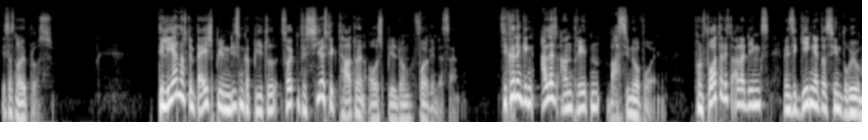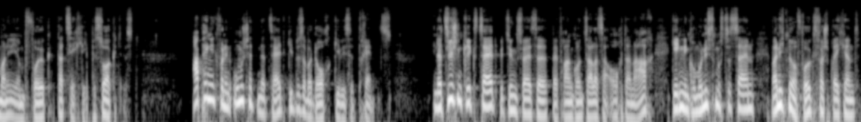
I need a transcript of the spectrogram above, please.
ist das neue Plus. Die Lehren aus den Beispielen in diesem Kapitel sollten für Sie als Diktator in Ausbildung folgende sein. Sie können gegen alles antreten, was Sie nur wollen. Von Vorteil ist allerdings, wenn Sie gegen etwas sind, worüber man in Ihrem Volk tatsächlich besorgt ist. Abhängig von den Umständen der Zeit gibt es aber doch gewisse Trends. In der Zwischenkriegszeit, beziehungsweise bei Franco und Salazar auch danach, gegen den Kommunismus zu sein, war nicht nur erfolgsversprechend,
